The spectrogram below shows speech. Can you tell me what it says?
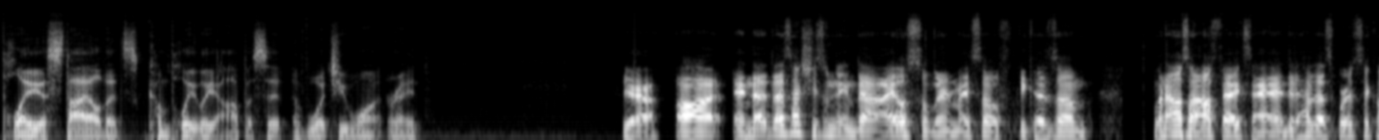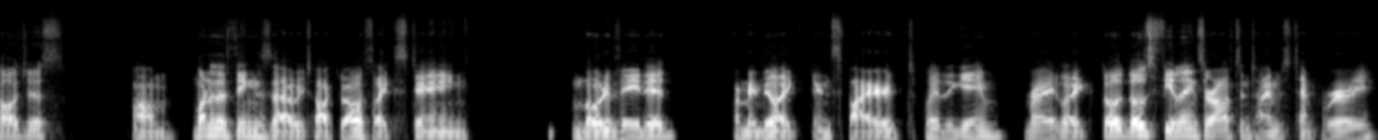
play a style that's completely opposite of what you want right Yeah, uh, and that, that's actually something that I also learned myself because um, when I was on Alpha X and I did have that sports psychologist, um, one of the things that we talked about was like staying motivated or maybe like inspired to play the game, right? Like those those feelings are oftentimes temporary,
